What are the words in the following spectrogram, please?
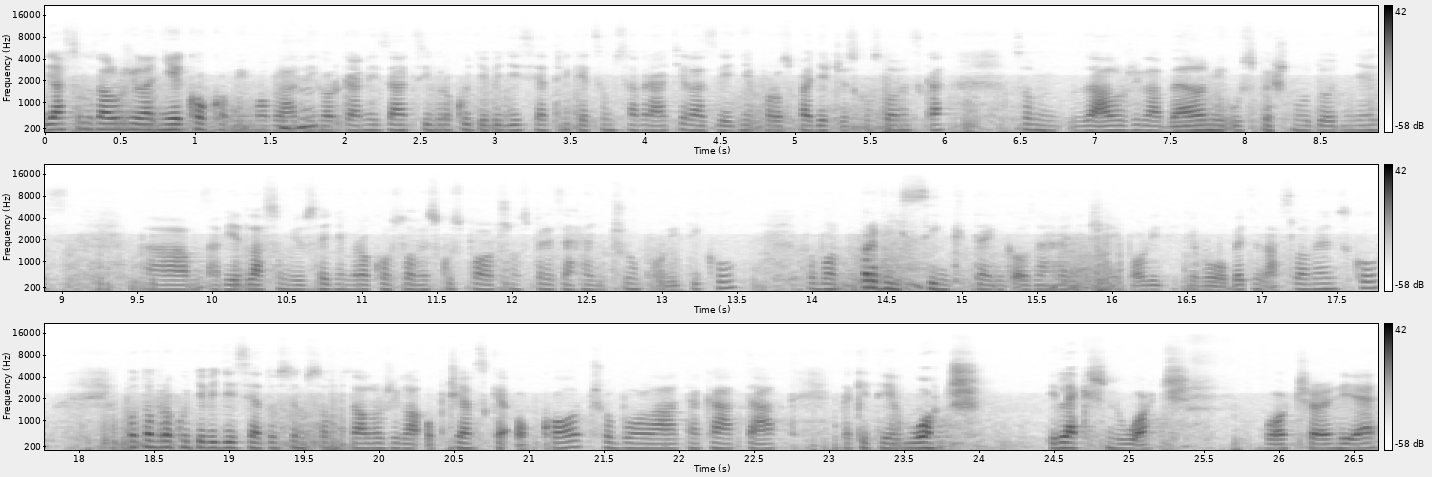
ja som založila niekoľko mimovládnych mm-hmm. organizácií. V roku 1993, keď som sa vrátila z Viedne po rozpade Československa, som založila veľmi úspešnú dodnes a, viedla som ju 7 rokov Slovenskú spoločnosť pre zahraničnú politiku. To bol prvý think tank o zahraničnej politike vôbec na Slovensku. Potom v roku 98 som založila Občianske oko, čo bola taká tá, také tie watch election watch, watcher je,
